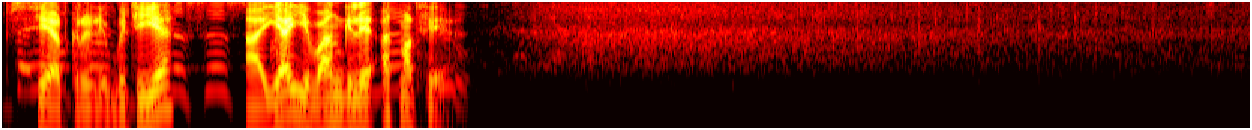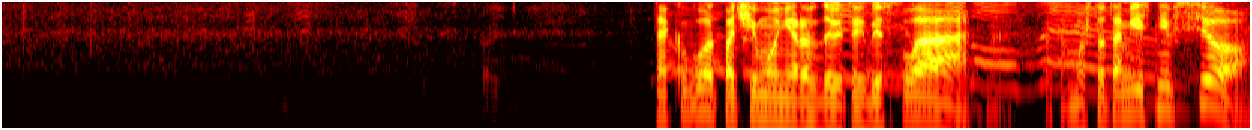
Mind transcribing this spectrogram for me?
Все открыли «Бытие», а я Евангелие от Матфея. Так вот, почему они раздают их бесплатно. Потому что там есть не все.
